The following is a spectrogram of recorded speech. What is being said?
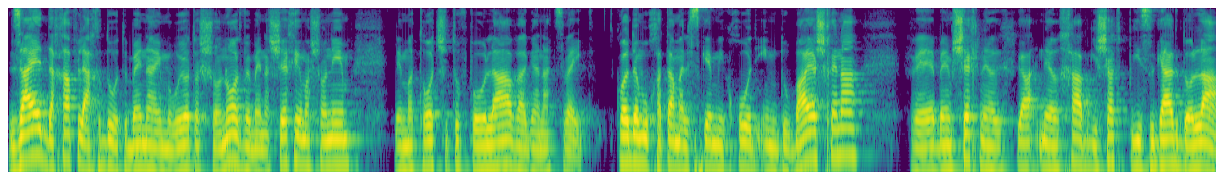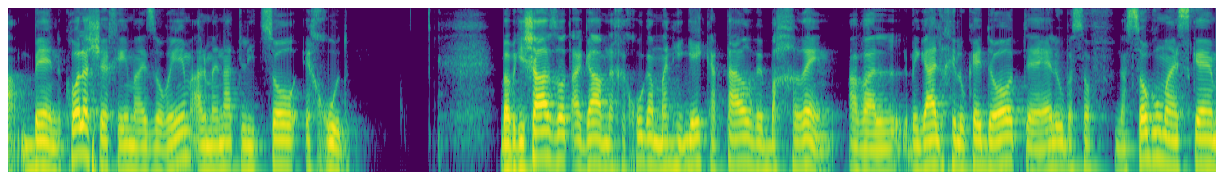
זייד דחף לאחדות בין האמירויות השונות ובין השייחים השונים למטרות שיתוף פעולה והגנה צבאית. קודם הוא חתם על הסכם איחוד עם דובאי השכנה, ובהמשך נערכה, נערכה פגישת פסגה גדולה בין כל השייחים האזוריים על מנת ליצור איחוד. בפגישה הזאת אגב נכחו גם מנהיגי קטר ובחריין, אבל בגלל חילוקי דעות אה, אלו בסוף נסוגו מההסכם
